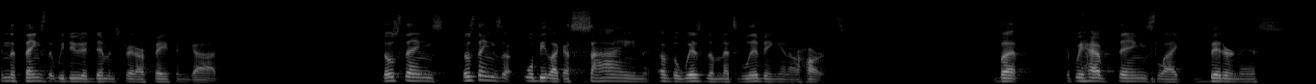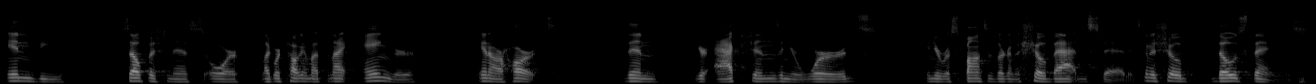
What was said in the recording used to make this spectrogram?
and the things that we do to demonstrate our faith in God. Those things, those things will be like a sign of the wisdom that's living in our hearts. But if we have things like bitterness, envy, selfishness, or like we're talking about tonight, anger, in our hearts, then your actions and your words and your responses are going to show that instead. It's going to show those things.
